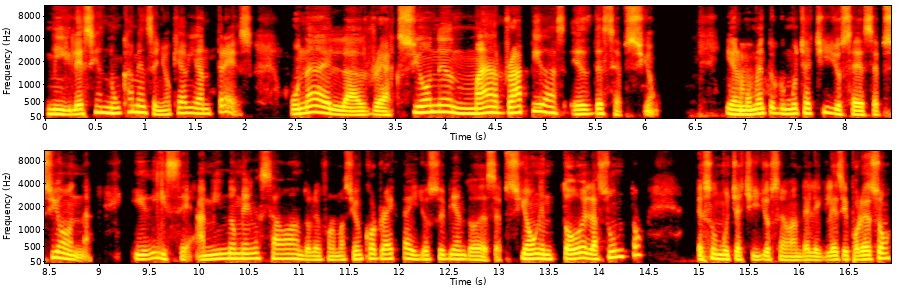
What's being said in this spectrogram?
mi iglesia nunca me enseñó que habían tres? Una de las reacciones más rápidas es decepción. Y en el momento que un muchachillo se decepciona y dice, a mí no me han estado dando la información correcta y yo estoy viendo decepción en todo el asunto, esos muchachillos se van de la iglesia y por eso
